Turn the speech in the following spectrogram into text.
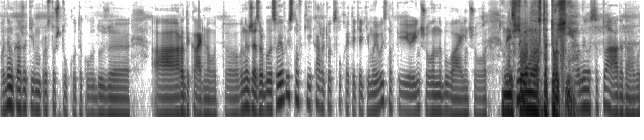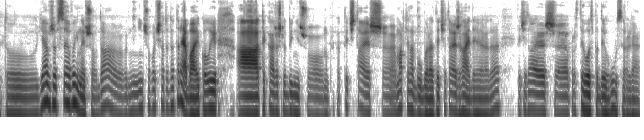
вони кажуть їм просту штуку, таку дуже а, радикальну. От, е, вони вже зробили свої висновки і кажуть: от слухайте тільки мої висновки, іншого не буває, іншого не що вони остаточні. Вони а, да, да, от, о, я вже все винайшов, да, нічого читати не треба. І коли а, ти кажеш людині, що, наприклад, ти читаєш е, Мартіна Бубера, ти читаєш Гайдегера, да, ти читаєш, е, прости господи, Гусерля.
